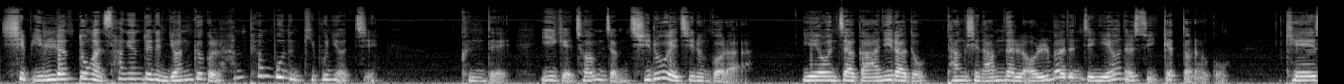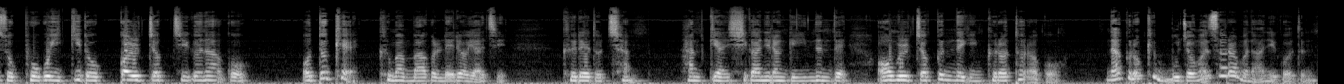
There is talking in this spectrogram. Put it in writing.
11년 동안 상연되는 연극을 한 편 보는 기분이었지. 근데 이게 점점 지루해지는 거라. 예언자가 아니라도 당신 앞날을 얼마든지 예언할 수 있겠더라고. 계속 보고 있기도 껄쩍지근하고 어떻게 그만 막을 내려야지. 그래도 참 함께한 시간이란 게 있는데 어물쩍 끝내긴 그렇더라고. 나 그렇게 무정한 사람은 아니거든.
